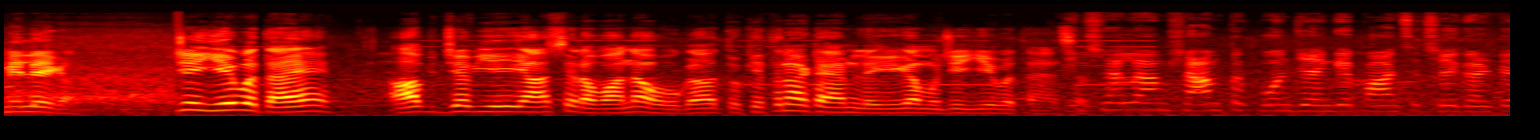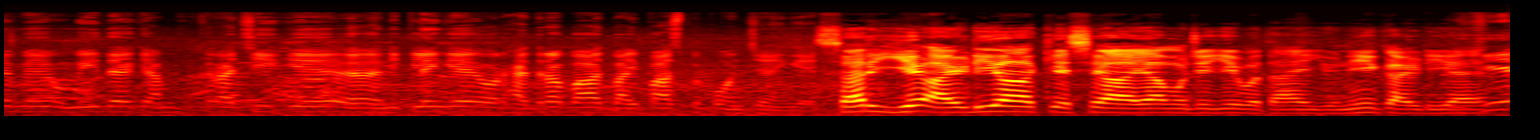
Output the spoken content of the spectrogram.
मिलेगा। मुझे ये बताएँ अब जब ये यहाँ से रवाना होगा तो कितना टाइम लगेगा मुझे ये बताएँ सर? इंशाल्लाह हम शाम तक पहुँच जाएँगे पाँच से छः घंटे में। उम्मीद है कि हम कराची के निकलेंगे और हैदराबाद बाईपास पे पहुँच जाएँगे। सर ये आइडिया कैसे आया मुझे ये बताएँ? यूनिक आइडिया है। ये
